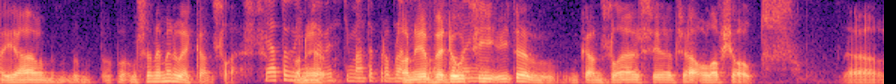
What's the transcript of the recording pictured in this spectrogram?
já, on se nemenuje kancléř. Já to vím, on je, že vy s tím máte problém. On je vedoucí, víte, kancléř je třeba Olaf Scholz eh,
